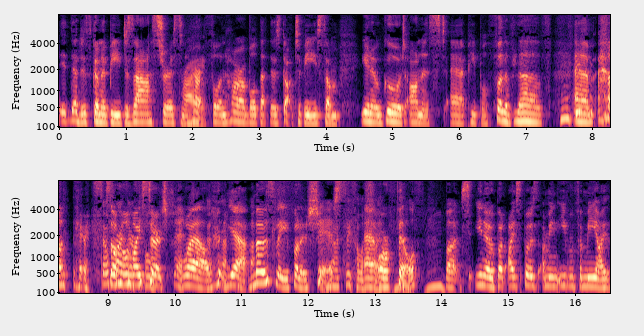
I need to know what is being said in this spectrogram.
It, that is going to be disastrous and Right. hurtful and horrible. That there's got to be some, you know, good, honest uh, people full of love um, out there. So So, I'm on my search. Well, yeah, mostly full of shit, Mostly full of uh, shit. or filth. But you know, but I suppose I mean, even for me, I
